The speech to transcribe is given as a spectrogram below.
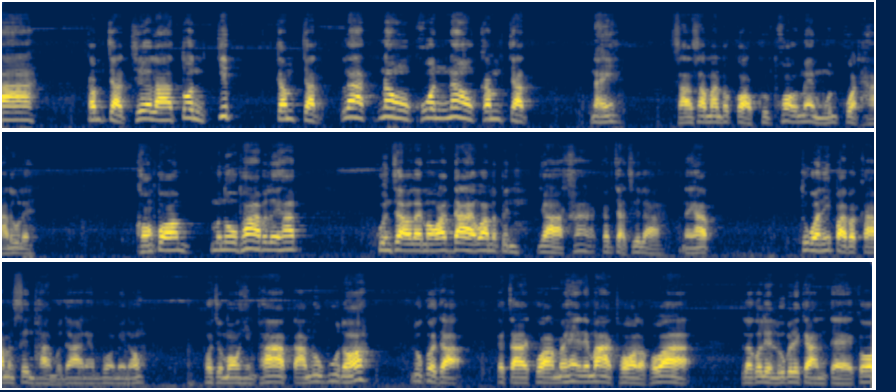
รากำจัดเชื้อราต้นกิบ กำจัดรากเน่าโคนเน่ากำจัดไหน สารสามัญประกอบคุณพ่อแม่หมุนขวดหาดูเลย ของปลอมมโนภาพไปเลยครับ คุณจะเอาอะไรมาวัดได้ว่ามันเป็นยาฆ่ากำจัดเชื้อรานะครับ ทุกวันนี้ปลายปากกามันเซ็นผ่านหมดได้นะครับพ่อแม่เนาะพอจะมองเห็นภาพตามลูกพูดเนาะลูกก็จะกระจายความไม่ให้ได้มากพอหรอกเพราะว่าเราก็เรียนรู้ไปด้วยกันแต่ก็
